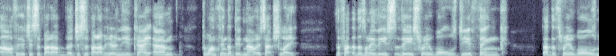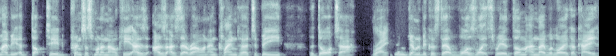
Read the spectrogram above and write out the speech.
Oh, I think it's just as bad, just as bad over here in the UK. Um, the one thing I did notice actually, the fact that there's only these these three walls. Do you think that the three walls maybe adopted Princess Mononoke as as as their own and claimed her to be the daughter? Right. Generally, because there was like three of them, and they were like, okay,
